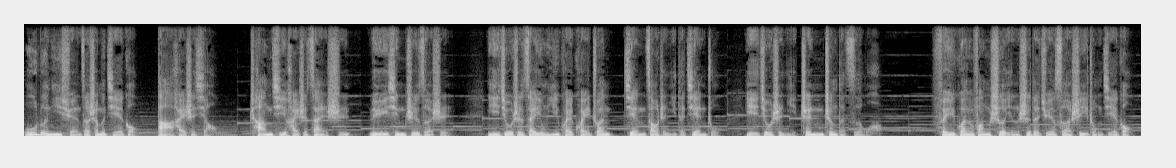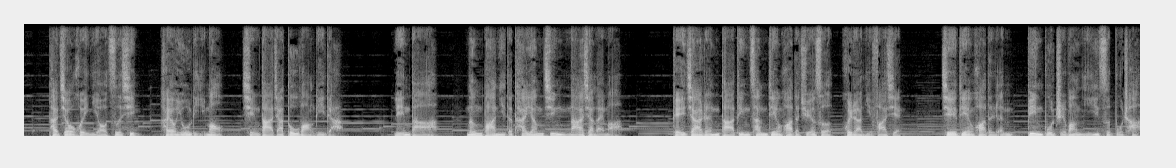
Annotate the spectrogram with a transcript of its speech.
无论你选择什么结构，大还是小，长期还是暂时，履行职责时，你就是在用一块块砖建造着你的建筑，也就是你真正的自我。非官方摄影师的角色是一种结构，他教会你要自信，还要有礼貌，请大家都往里点儿。琳达，能把你的太阳镜拿下来吗？给家人打订餐电话的角色会让你发现，接电话的人并不指望你一字不差，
